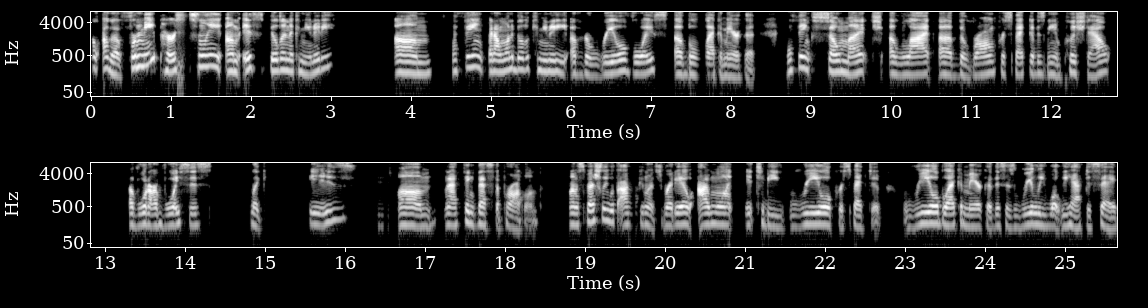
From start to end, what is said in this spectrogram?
Oh, I'll go. For me personally, um, it's building a community. Um, I think, and I want to build a community of the real voice of Black America. I think so much, a lot of the wrong perspective is being pushed out of what our voices like is. Um, and I think that's the problem. Um, especially with Opulence Radio, I want it to be real perspective, real Black America. This is really what we have to say,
